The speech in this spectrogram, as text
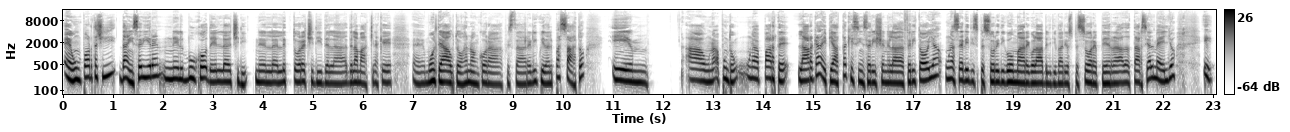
è un porta CD da inserire nel buco del CD, nel lettore CD della, della macchina, che eh, molte auto hanno ancora questa reliquia del passato e mh, ha una, appunto una parte larga e piatta che si inserisce nella feritoia, una serie di spessori di gomma regolabili di vario spessore per adattarsi al meglio e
